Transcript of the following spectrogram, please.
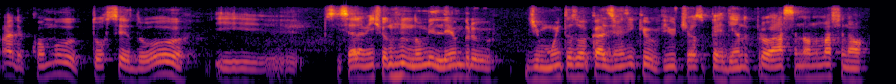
Olha, como torcedor e sinceramente, eu não me lembro de muitas ocasiões em que eu vi o Chelsea perdendo para o Arsenal numa final.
